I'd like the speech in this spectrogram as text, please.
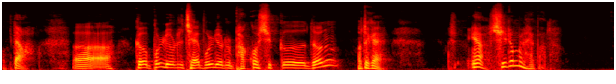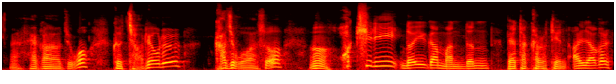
없다. 어, 그 분류를 재분류를 받고 싶거든 어떻게? 야 실험을 해봐라. 네, 해가지고 그 자료를 가지고 와서 어, 확실히 너희가 만든 베타카로틴 알약을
